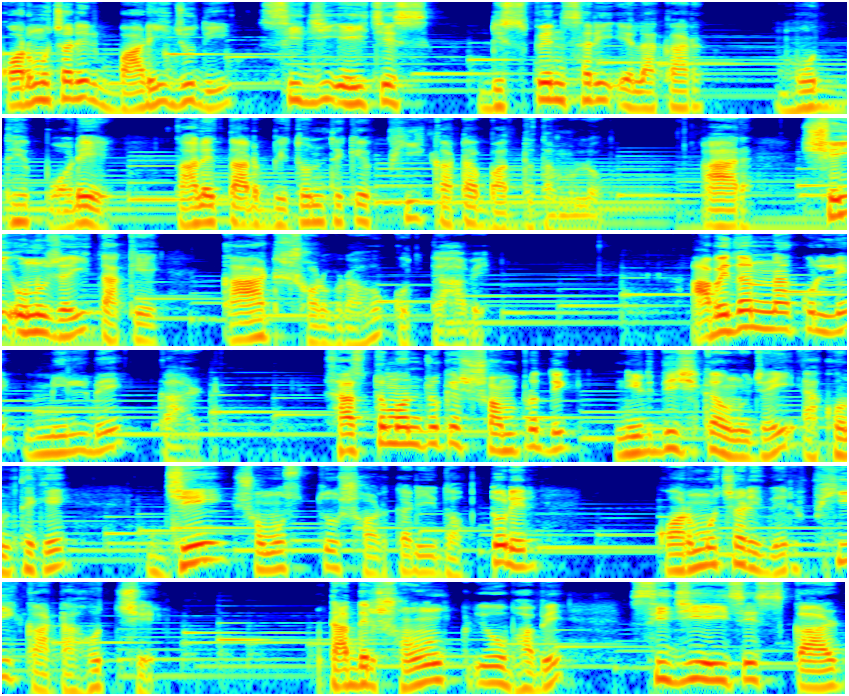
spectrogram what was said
কর্মচারীর বাড়ি যদি সিজিএইচএস ডিসপেন্সারি এলাকার মধ্যে পড়ে, তাহলে তার বেতন থেকে ফি কাটা বাধ্যতামূলক। আর সেই অনুযায়ী তাকে কার্ড সরবরাহ করতে হবে। আবেদন না করলে মিলবে কার্ড। স্বাস্থ্যমন্ত্রকের সাম্প্রতিক নির্দেশিকা অনুযায়ী এখন থেকে যে সমস্ত সরকারি দপ্তরের কর্মচারীদের ফি কাটা হচ্ছে, তাদের স্বয়ংক্রিয়ভাবে সিজিএইচএস কার্ড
